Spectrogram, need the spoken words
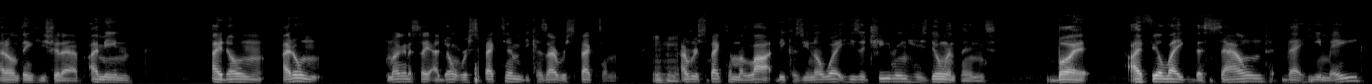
I don't think he should have. I mean, I don't. I don't. I'm not gonna say I don't respect him because I respect him. Mm-hmm. I respect him a lot because you know what? He's achieving. He's doing things, but I feel like the sound that he made,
